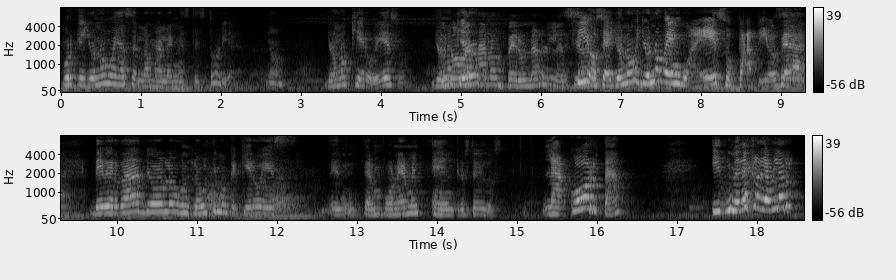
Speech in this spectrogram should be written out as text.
porque yo no voy a ser la mala en esta historia, ¿no? Yo no quiero eso. Yo Tú no, no quiero vas a romper una relación. Sí, o sea, yo no, yo no vengo a eso, papi. O sea, de verdad, yo lo, lo último que quiero es ponerme entre ustedes dos. La corta y me deja de hablar.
